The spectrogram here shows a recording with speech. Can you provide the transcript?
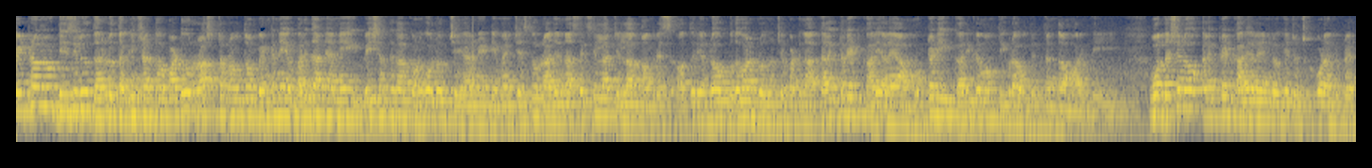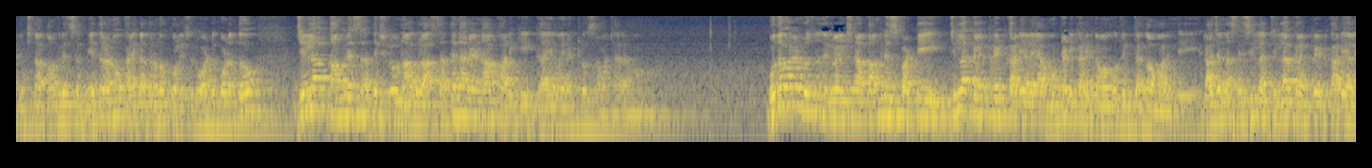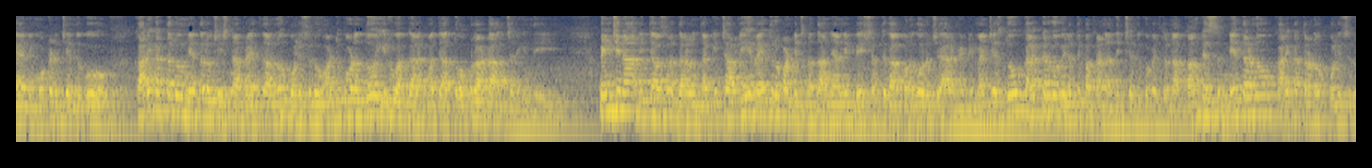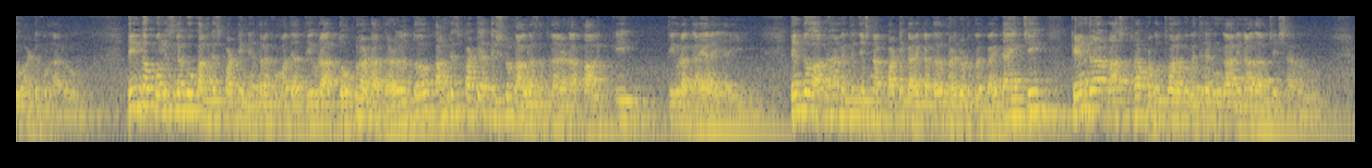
Petrol diesel ధరలు తగ్గించడంతో పాటు రాష్ట్ర ప్రభుత్వం వెంటనే వరి ధాన్యాన్ని బేషరతుగా కొనుగోలు చేయాలని డిమాండ్ చేస్తూ రాజన్న సిరిసిల్ల జిల్లా కాంగ్రెస్ ఆధ్వర్యంలో బుధవారం రోజున చేపట్టిన కలెక్టరేట్ కార్యాలయ ముట్టడి కార్యక్రమం తీవ్ర ఉద్రిక్తంగా మారింది. ఓ దశలో కలెక్టరేట్ కార్యాలయంలోకి చొచ్చుకుపోవడానికి ప్రయత్నించిన కాంగ్రెస్ నేతలను కార్యకర్తలను పోలీసులు అడ్డుకోవడంతో జిల్లా కాంగ్రెస్ అధ్యక్షులు నాగుల సత్యనారాయణ కాలికి గాయమైనట్లు సమాచారం. బుధవారం రోజున నిర్వహించిన కాంగ్రెస్ పార్టీ జిల్లా కలెక్టరేట్ కార్యాలయ ముట్టడి కార్యక్రమం ఉద్రిక్తంగా మారింది. రాజన్న సిరిసిల్ల జిల్లా కలెక్టరేట్ కార్యాలయాన్ని ముట్టడించేందుకు కార్యకర్తలు నేతలు చేసిన ప్రయత్నాలను పోలీసులు అడ్డుకోవడంతో ఇరు వర్గాల మధ్య తోపులాట జరిగింది. పెంచిన నిత్యావసర ధరలను తగ్గించాలని రైతులు పండించిన ధాన్యాన్ని బేషరతుగా కొనుగోలు చేయాలని డిమాండ్ చేస్తూ కలెక్టర్కు వినతి పత్రాన్ని అందించేందుకు వెళ్తున్న కాంగ్రెస్ నేతలను కార్యకర్తలను పోలీసులు అడ్డుకున్నారు. దీంతో పోలీసులకు కాంగ్రెస్ పార్టీ నేతలకు మధ్య తీవ్ర తోపులాట జరగడంతో కాంగ్రెస్ పార్టీ అధ్యక్షులు నాగుల సత్యనారాయణ కాలుకి తీవ్ర గాయాలయ్యాయి. దీంతో ఆగ్రహం వ్యక్తం చేసిన పార్టీ కార్యకర్తలు నడి రోడ్డుపై బైఠాయించి కేంద్ర రాష్ట్ర ప్రభుత్వాలకు వ్యతిరేకంగా నినాదాలు చేశారు.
